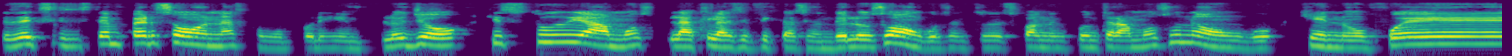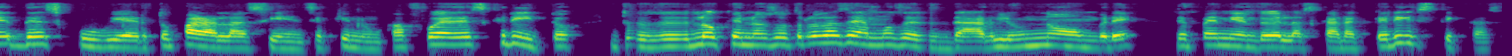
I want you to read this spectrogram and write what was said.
Entonces existen personas, como por ejemplo yo, que estudiamos la clasificación de los hongos. Entonces cuando encontramos un hongo que no fue descubierto para la ciencia, que nunca fue descrito, entonces lo que nosotros hacemos es darle un nombre dependiendo de las características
